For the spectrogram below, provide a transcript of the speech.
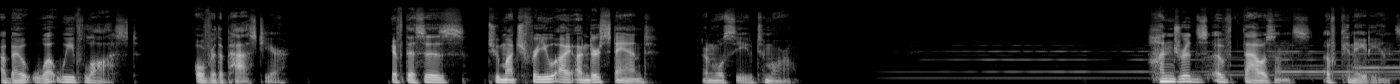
about what we've lost over the past year. If this is too much for you, I understand, and we'll see you tomorrow. Hundreds of thousands of Canadians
